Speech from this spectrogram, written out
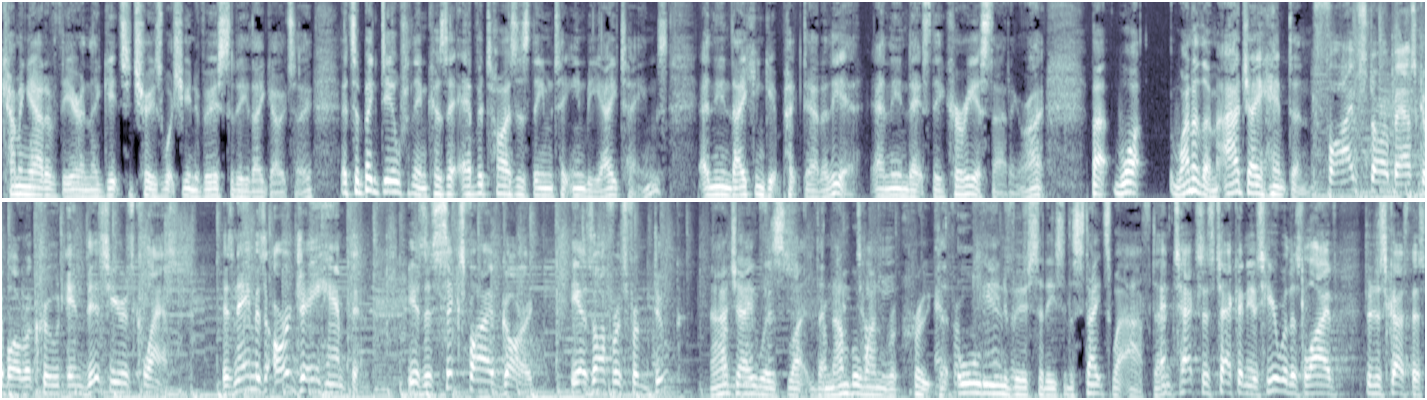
coming out of there and they get to choose which university they go to. It's a big deal for them because it advertises them to NBA teams and then they can get picked out of there. And then that's their career starting, right? But what one of them, RJ Hampton. Five star basketball recruit in this year's class. His name is RJ Hampton. He is a six-five guard. He has offers from Duke. RJ was like the number one recruit that all the universities in the States were after. And Texas Tech, and he is here with us live to discuss this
